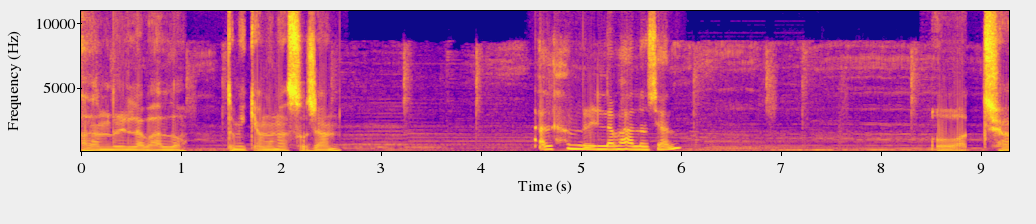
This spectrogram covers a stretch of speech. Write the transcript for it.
আলহামদুলিল্লাহ ভালো। তুমি কেমন আছো জান? আলহামদুলিল্লাহ ভালো জান। ও আচ্ছা।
